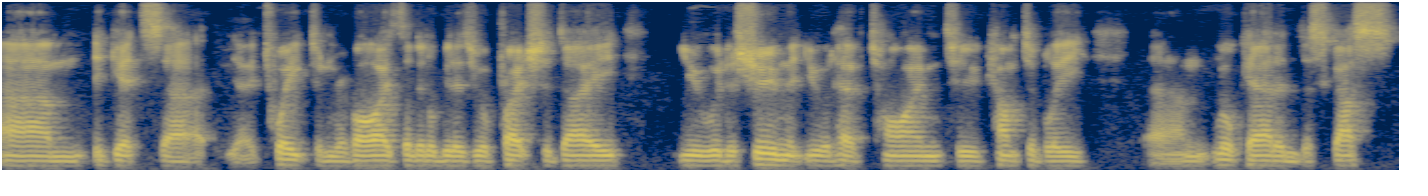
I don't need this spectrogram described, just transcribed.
Um, it gets uh, you know, tweaked and revised a little bit as you approach the day you would assume that you would have time to comfortably um, look at and discuss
